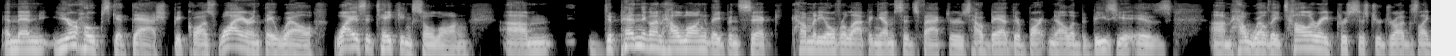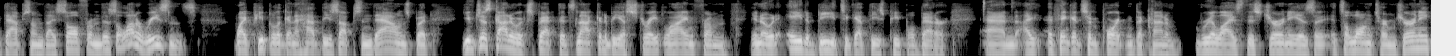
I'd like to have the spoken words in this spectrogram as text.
and then your hopes get dashed because why aren't they well? Why is it taking so long? Um, depending on how long they've been sick, how many overlapping MSIDS factors, how bad their Bartonella babesia is, um, how well they tolerate persister drugs like dapsone disulfiram. There's a lot of reasons why people are going to have these ups and downs, but you've just got to expect it's not going to be a straight line from you know A to B to get these people better. And I, I think it's important to kind of realize this journey is a it's a long term journey.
